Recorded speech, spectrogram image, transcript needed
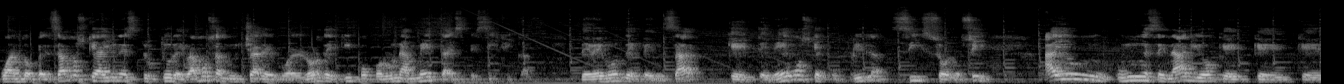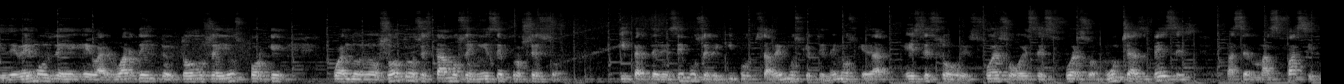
cuando pensamos que hay una estructura y vamos a luchar el valor de equipo por una meta específica, debemos de pensar que tenemos que cumplirla sí, solo sí. Hay un, un escenario que, que, que, debemos de evaluar dentro de todos ellos porque cuando nosotros estamos en ese proceso y pertenecemos al equipo, sabemos que tenemos que dar ese sobreesfuerzo o ese esfuerzo. Muchas veces va a ser más fácil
